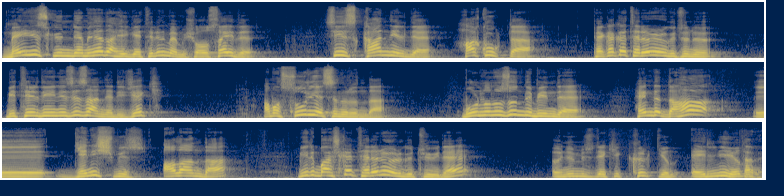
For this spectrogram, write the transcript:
meclis gündemine dahi getirilmemiş olsaydı siz Kandil'de, Hakuk'ta PKK terör örgütünü bitirdiğinizi zannedecek ama Suriye sınırında burnunuzun dibinde hem de daha e, geniş bir alanda bir başka terör örgütüyle önümüzdeki 40 yıl, 50 yıl Tabii.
